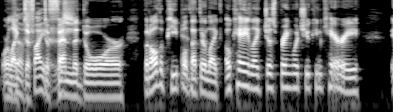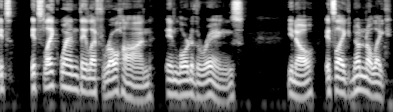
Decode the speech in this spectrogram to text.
or like de- defend the door but all the people yeah. that they're like okay like just bring what you can carry it's it's like when they left rohan in lord of the rings you know it's like no no no like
